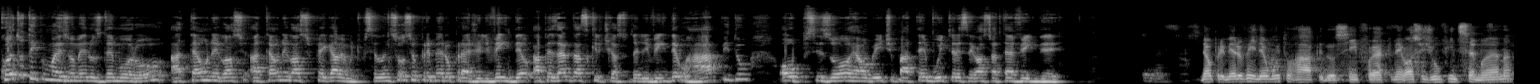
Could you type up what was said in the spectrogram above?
quanto tempo mais ou menos demorou até o negócio, até o negócio pegar mesmo? Tipo, você lançou seu primeiro prédio, ele vendeu, apesar das críticas tudo, ele vendeu rápido ou precisou realmente bater muito nesse negócio até vender? Não, o primeiro vendeu muito rápido, assim, foi aquele negócio de um fim de semana,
